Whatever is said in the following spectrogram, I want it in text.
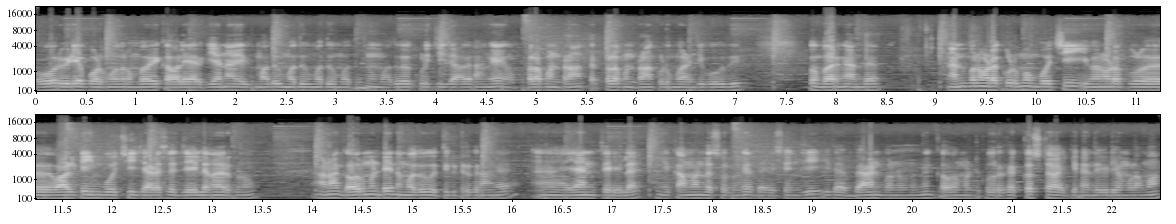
ஒவ்வொரு வீடியோ போடும்போது ரொம்பவே கவலையாக இருக்குது ஏன்னா இது மது மது மது மதுன்னு மதுவை குடிச்சு சாகுறாங்க கொலை பண்ணுறான் தற்கொலை பண்ணுறான் குடும்பம் அடைஞ்சு போகுது. இப்போ பாருங்கள் அந்த நண்பனோட குடும்பம் போச்சு இவனோட கு- வாழ்க்கையும் போச்சு கடைசியில் ஜெயிலில் தான் இருக்கணும். ஆனால் கவர்மெண்ட்டே இந்த மது ஒத்துக்கிட்டு இருக்கிறாங்க ஏன்னு தெரியல. நீங்கள் கமெண்டில் சொல்லுங்கள் தயவு செஞ்சு. இதை பேன் பண்ணணும்னு கவர்மெண்ட்டுக்கு ஒரு ரெக்வஸ்ட்டாக வைக்கிறேன் இந்த வீடியோ மூலமாக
